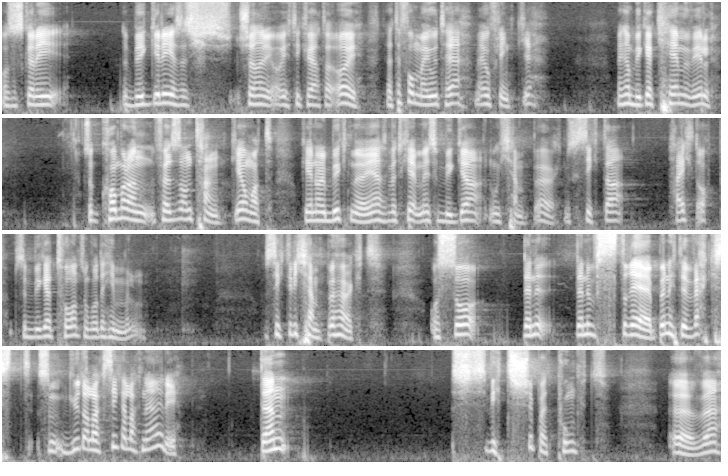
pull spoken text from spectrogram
og så skal de bygge de, og så skjønner de etter hvert at oi, dette får vi jo til. Vi er jo flinke. Vi kan bygge hva vi vil. Så kommer det en, føles en tanke om at okay, når de har bygd mye, så vet du hva, vi skal bygge noe kjempehøyt. Vi skal sikte helt opp. Vi skal bygge et tårn som går til himmelen. Så sikter de kjempehøyt. Og så denne, denne streben etter vekst som Gud har lagt, sikkert lagt ned i dem, den switcher på et punkt over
